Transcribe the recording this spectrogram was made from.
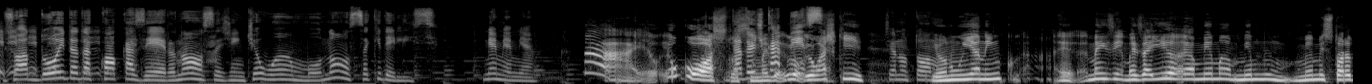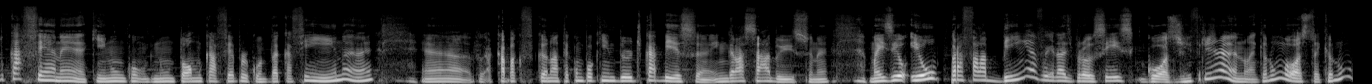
Eu sou a doida da Coca Zero. Nossa, gente, eu amo. Nossa, que delícia. Minha, minha, minha. Ah, eu, eu gosto, Dá assim, mas eu, eu acho que Você não toma? eu não ia nem. é, mas, mas aí é a mesma, mesma, mesma história do café, né? Quem não, não toma café por conta da cafeína, né? é, acaba ficando até com um pouquinho de dor de cabeça. É engraçado isso, né? Mas eu, eu para falar bem a verdade pra vocês, gosto de refrigerante. Não é que eu não gosto, é que eu não,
